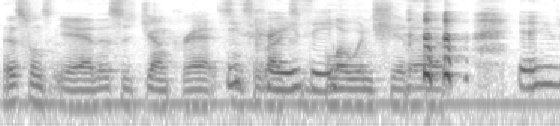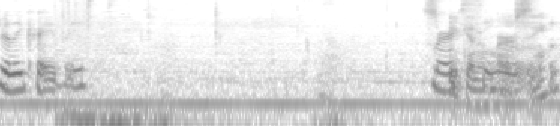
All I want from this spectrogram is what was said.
This one's, yeah, this is Junkrat. Since He's he likes crazy. blowing shit up. yeah, he's really crazy. Speaking of mercy.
